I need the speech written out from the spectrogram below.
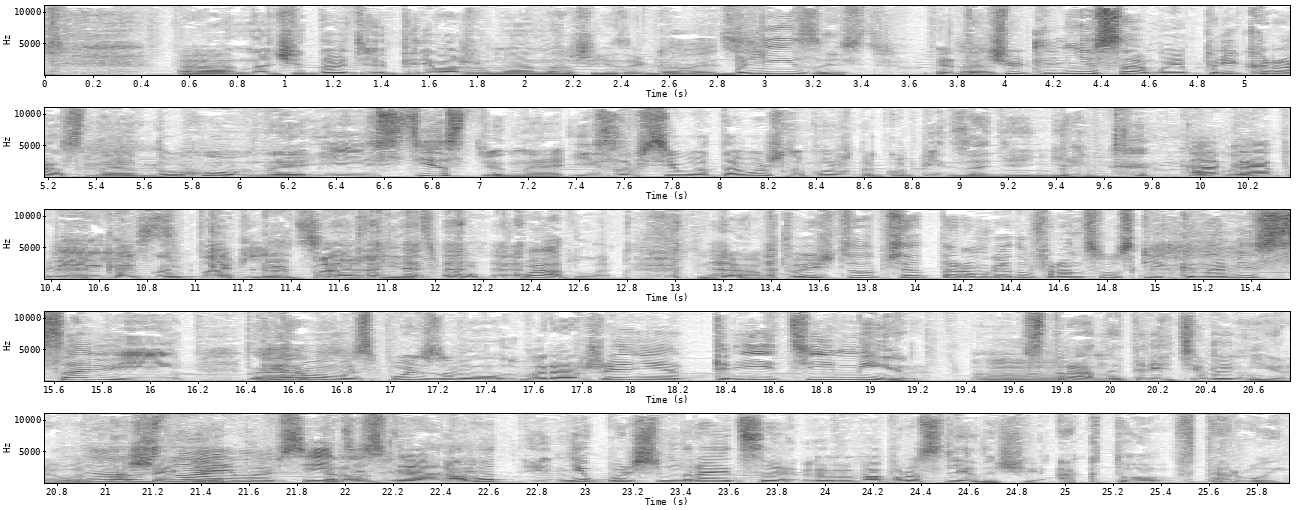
А, Значит, давайте я перевожу на наш язык. Давайте. Близость — это Так. чуть ли не самое прекрасное, духовное и естественное из-за всего того, что можно купить за деньги. Какая прелесть. Какой подлец. Какой а? подлец, О, падла. Да, в 1952 году французский экономист Сави первым использовал выражение «третий мир». Страны третьего мира. В Да, отношении знаем мы все эти страны. А вот мне больше нравится э, вопрос следующий. А кто второй?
